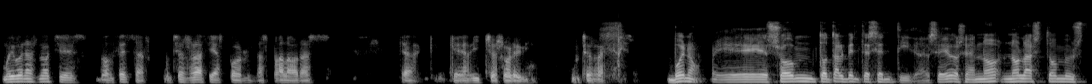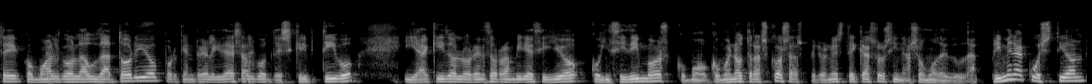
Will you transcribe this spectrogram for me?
Muy buenas noches, don César. Muchas gracias por las palabras que ha, dicho sobre mí. Muchas gracias. Bueno, eh, son totalmente sentidas, ¿eh? o sea, no, no las tome usted como algo laudatorio, porque en realidad es algo descriptivo, y aquí don Lorenzo Ramírez y yo coincidimos como, como en otras cosas, pero en este caso sin asomo de duda. Primera cuestión,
